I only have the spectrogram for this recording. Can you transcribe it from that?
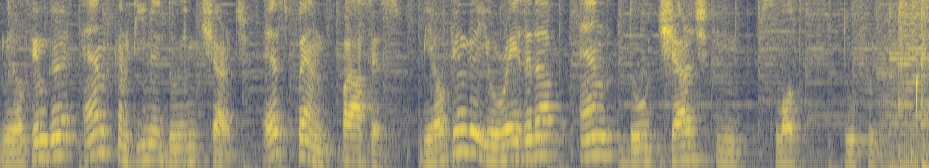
middle finger and continue doing charge. As pen passes middle finger, you raise it up and do charge in slot 2-3.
